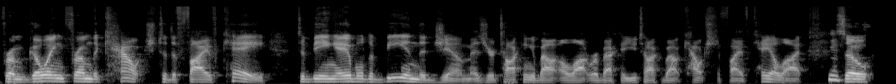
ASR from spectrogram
from going from the couch to the 5k to being able to be in the gym as you're talking about a lot rebecca. You talk about couch to 5k a lot. So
